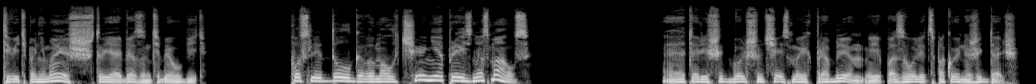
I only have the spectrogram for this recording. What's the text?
«Ты ведь понимаешь, что я обязан тебя убить?» После долгого молчания произнес Маус. «Это решит большую часть моих проблем и позволит спокойно жить дальше».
